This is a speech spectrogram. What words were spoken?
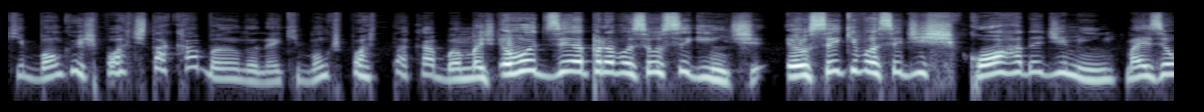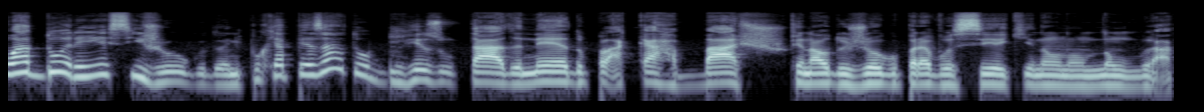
Que bom que o esporte tá acabando, né? Que bom que o esporte tá acabando. Mas eu vou dizer para você o seguinte: eu sei que você discorda de mim, mas eu adorei esse jogo, Dani, porque apesar do resultado, né, do placar baixo final do jogo para você que não, não, não ah,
